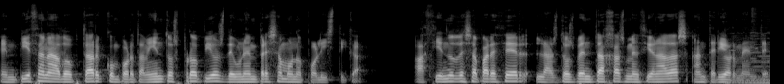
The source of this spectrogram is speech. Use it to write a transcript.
empiezan a adoptar comportamientos propios de una empresa monopolística, haciendo desaparecer las dos ventajas mencionadas anteriormente.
